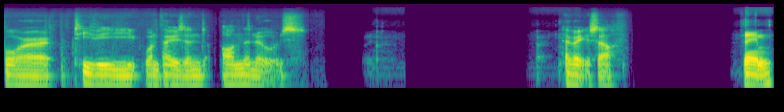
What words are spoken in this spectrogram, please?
for TV one thousand on the nose. How about yourself? Same.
